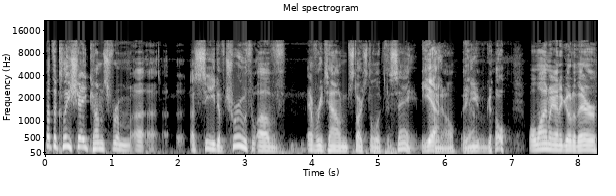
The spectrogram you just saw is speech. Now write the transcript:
But the cliche comes from a, a, seed of truth of every town starts to look the same. Yeah. you know, and Yeah. you go, well, why am I going to go to their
